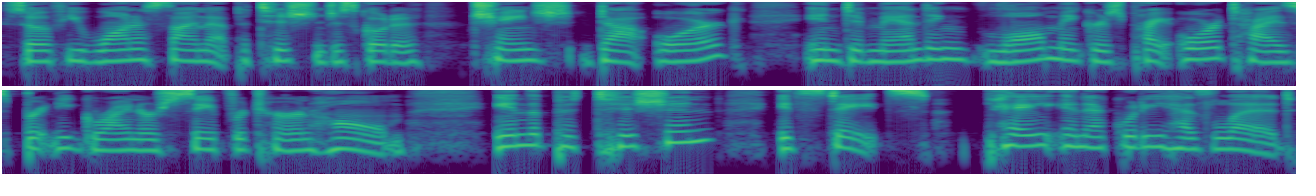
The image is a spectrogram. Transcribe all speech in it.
So if you want to sign that petition, just go to change.org in demanding lawmakers prioritize Brittney Griner's safe return home. In the petition, it states pay inequity has led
